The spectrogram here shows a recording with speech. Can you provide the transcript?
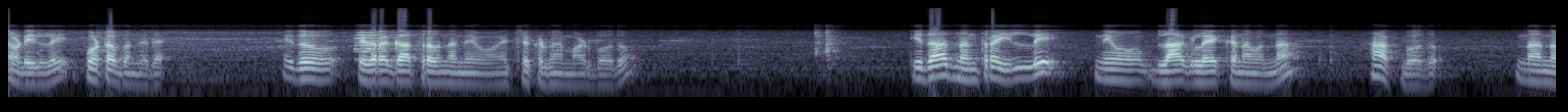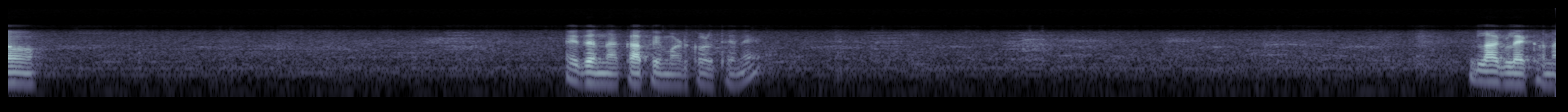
ನೋಡಿ ಇಲ್ಲಿ ಫೋಟೋ ಬಂದಿದೆ. ಇದು ಇದರ ಗಾತ್ರವನ್ನು ನೀವು ಹೆಚ್ಚು ಕಡಿಮೆ ಮಾಡ್ಬೋದು. ಇದಾದ ನಂತರ ಇಲ್ಲಿ ನೀವು ಬ್ಲಾಗ್ ಲೇಖನವನ್ನು ಹಾಕ್ಬೋದು. ನಾನು ಇದನ್ನು ಕಾಪಿ ಮಾಡ್ಕೊಳ್ತೇನೆ. ಬ್ಲಾಗ್ ಲೇಖನ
